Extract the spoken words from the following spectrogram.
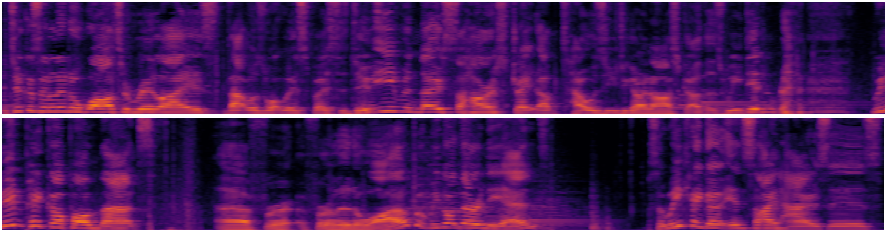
It took us a little while to realize that was what we are supposed to do, even though Sahara straight up tells you to go and ask others. We didn't, we didn't pick up on that uh, for for a little while, but we got there in the end. So we can go inside houses,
